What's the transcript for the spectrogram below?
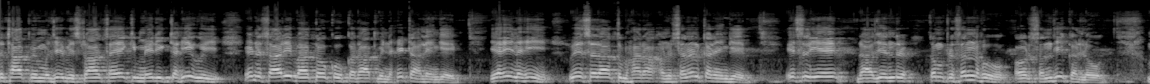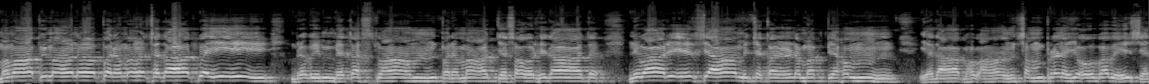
तथापि मुझे विश्वास है कि मेरी कही हुई इन सारी बातों को कदापि नहीं टालेंगे। यही नहीं, वे सदा तुम्हारा अनुसरण करेंगे। इसलिए, राजेंद्र, तुम प्रसन्न हो और संधि कर लो। ममापिमान परम सदा त्वयि ब्रविम्यतस्वाम परमाच्य सौहृदात निवार्यश्याम च कर्णमप्यहम यदा भवान संप्रणयो भविष्य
